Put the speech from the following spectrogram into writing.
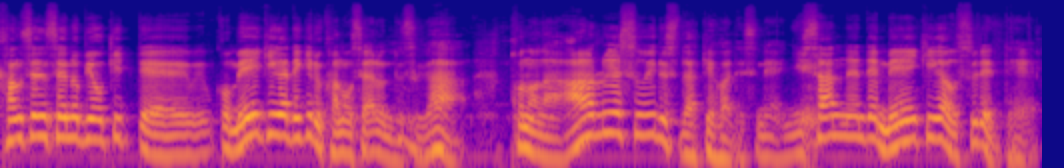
感染性の病気ってこう免疫ができる可能性あるんですが、このな RS ウイルスだけはですね2、3年で免疫が薄れて、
